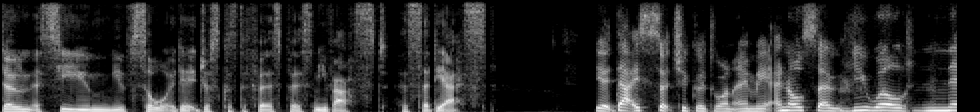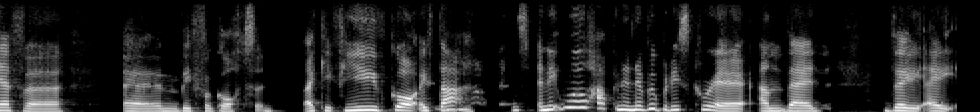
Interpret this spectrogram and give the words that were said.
don't assume you've sorted it just because the first person you've asked has said yes. Yeah, that is such a good one, Amy. And also, you will never um, be forgotten. Like if you've got, if that mm. happens, and it will happen in everybody's career, and mm. then the A,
